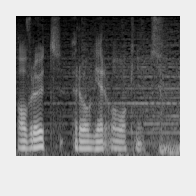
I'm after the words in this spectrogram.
Over og ut, Roger og Knut.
